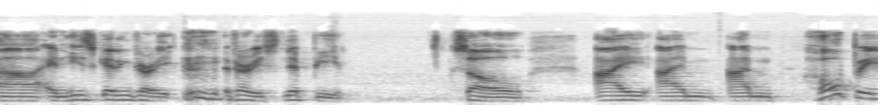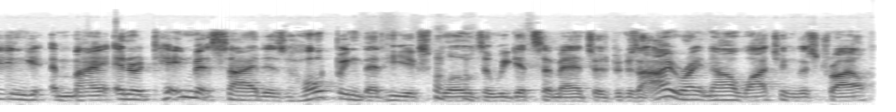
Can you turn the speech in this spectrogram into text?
Uh, and he's getting very, very snippy. So I, I'm I'm hoping my entertainment side is hoping that he explodes and we get some answers because I right now watching this trial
